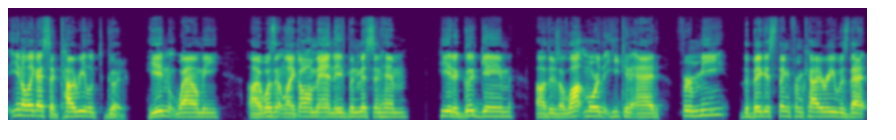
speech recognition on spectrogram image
you know, like I said, Kyrie looked good. He didn't wow me. I wasn't like, oh man, they've been missing him. He had a good game. Uh, there's a lot more that he can add. For me, the biggest thing from Kyrie was that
